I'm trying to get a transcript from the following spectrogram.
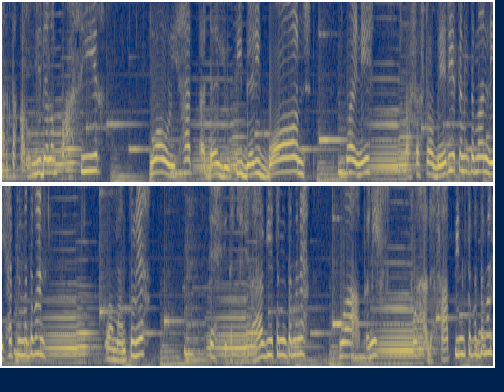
harta karun di dalam pasir. Wow lihat ada Yupi Berry Bones. Wah ini rasa strawberry ya teman-teman. Lihat teman-teman. Wah mantul ya. Oke kita cari lagi teman-teman ya Wah apa nih? Wah ada sapi nih teman-teman.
